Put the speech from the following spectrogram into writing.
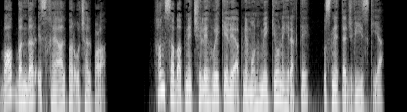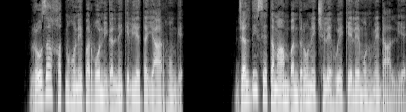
باب بندر اس خیال پر اچھل پڑا۔ ہم سب اپنے چھلے ہوئے کیلے اپنے منہ میں کیوں نہیں رکھتے؟ اس نے تجویز کیا۔ روزہ ختم ہونے پر وہ نگلنے کے لیے تیار ہوں گے۔ جلدی سے تمام بندروں نے چھلے ہوئے کیلے منہ میں ڈال لیے۔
